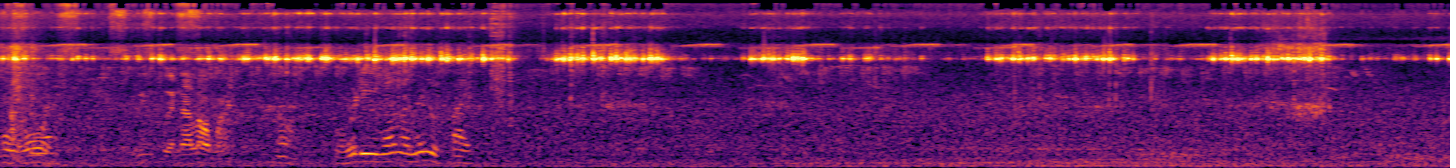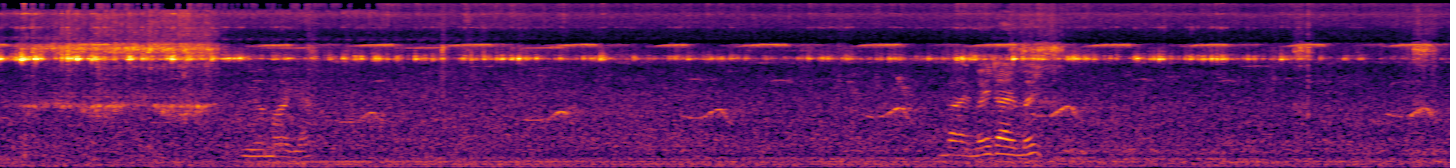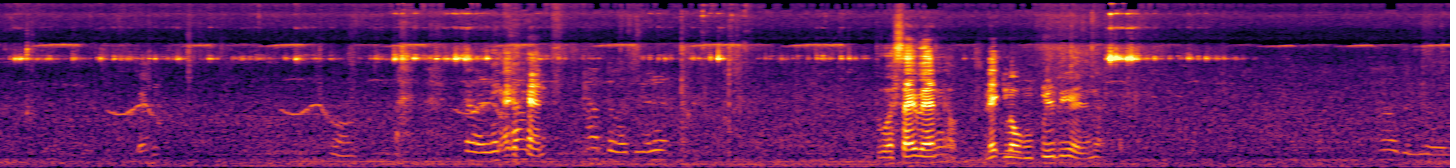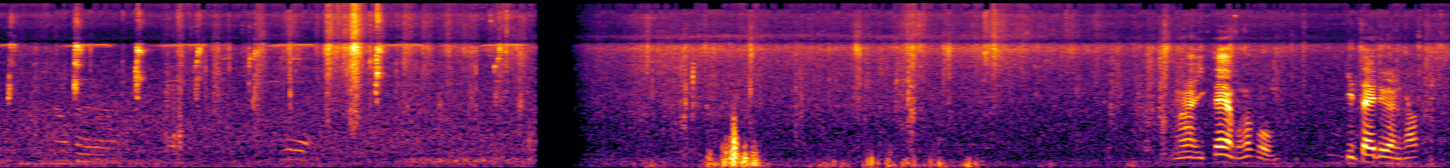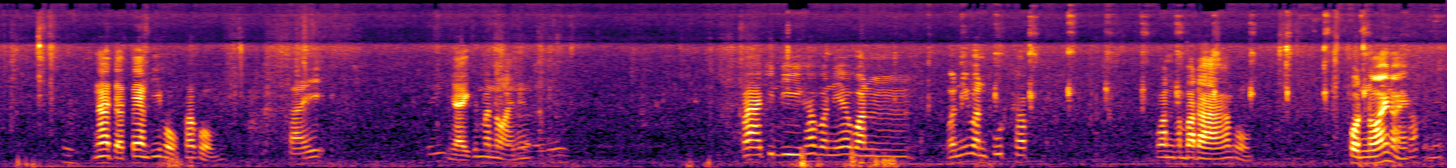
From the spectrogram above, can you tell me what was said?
โอ้โหเปิดหน้ารอบมา อะโหดีนะมันไม่หลุดไป เรือมาอีกแล้วได้ไหมได้ไหมโอ้ตัวเล็กไซส์เท่าแว้นเท่าตัวเสือเลยตัวไซส์แว้นครับ เล็กลงเรื่อยๆนั่นนะ เท่ากันเลยเท่ากันเลยเนี่ย มาอีกแต้มครับผม กิน ไส้เดือนครับ น่าจะแต้มที่หกครับผมไซส์ใหญ่ขึ้นมาหน่อยนึงปลากินดีครับวันนี้วันวันนี้วันพุธครับ วันธรรมดาครับผม ฝนน้อยหน่อยครับวันนี้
